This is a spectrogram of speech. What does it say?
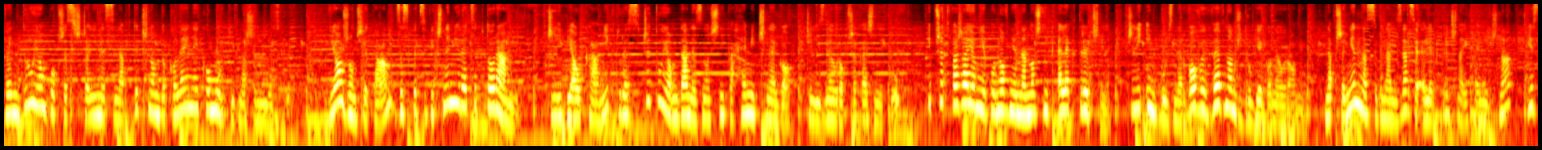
wędrują poprzez szczelinę synaptyczną do kolejnej komórki w naszym mózgu. Wiążą się tam ze specyficznymi receptorami, czyli białkami, które sczytują dane z nośnika chemicznego, czyli z neuroprzekaźników, i przetwarzają je ponownie na nośnik elektryczny, czyli impuls nerwowy wewnątrz drugiego neuronu. Naprzemienna sygnalizacja elektryczna i chemiczna jest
